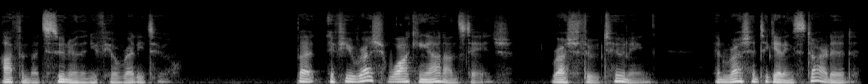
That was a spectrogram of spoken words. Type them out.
often much sooner than you feel ready to. But if you rush walking out on stage, rush through tuning, and rush into getting started,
